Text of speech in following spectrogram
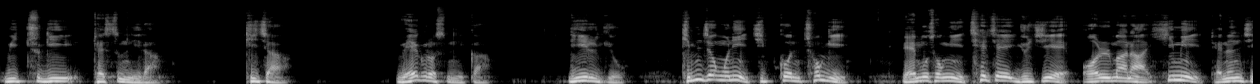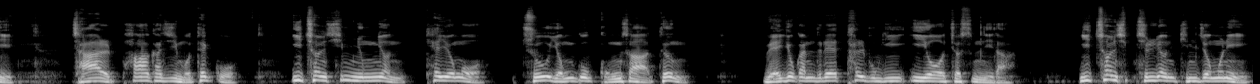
위축이 됐습니다. 기자, 왜 그렇습니까? 리일규, 김정은이 집권 초기 외무성이 체제 유지에 얼마나 힘이 되는지 잘 파악하지 못했고 2016년 태영호 주 영국 공사 등 외교관들의 탈북이 이어졌습니다. 2017년 김정은이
